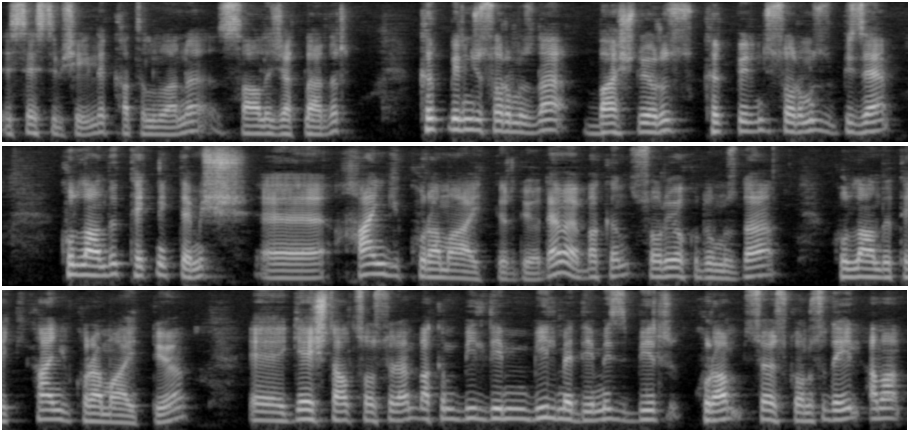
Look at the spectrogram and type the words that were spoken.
e, sesli bir şekilde katılımlarını sağlayacaklardır. 41. sorumuzda başlıyoruz. 41. sorumuz bize kullandığı teknik demiş. Ee, hangi kurama aittir diyor değil mi? Bakın soruyu okuduğumuzda kullandığı teknik hangi kurama ait diyor. Ee, Gestalt sosyoloji. Bakın bildiğim bilmediğimiz bir kuram söz konusu değil ama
